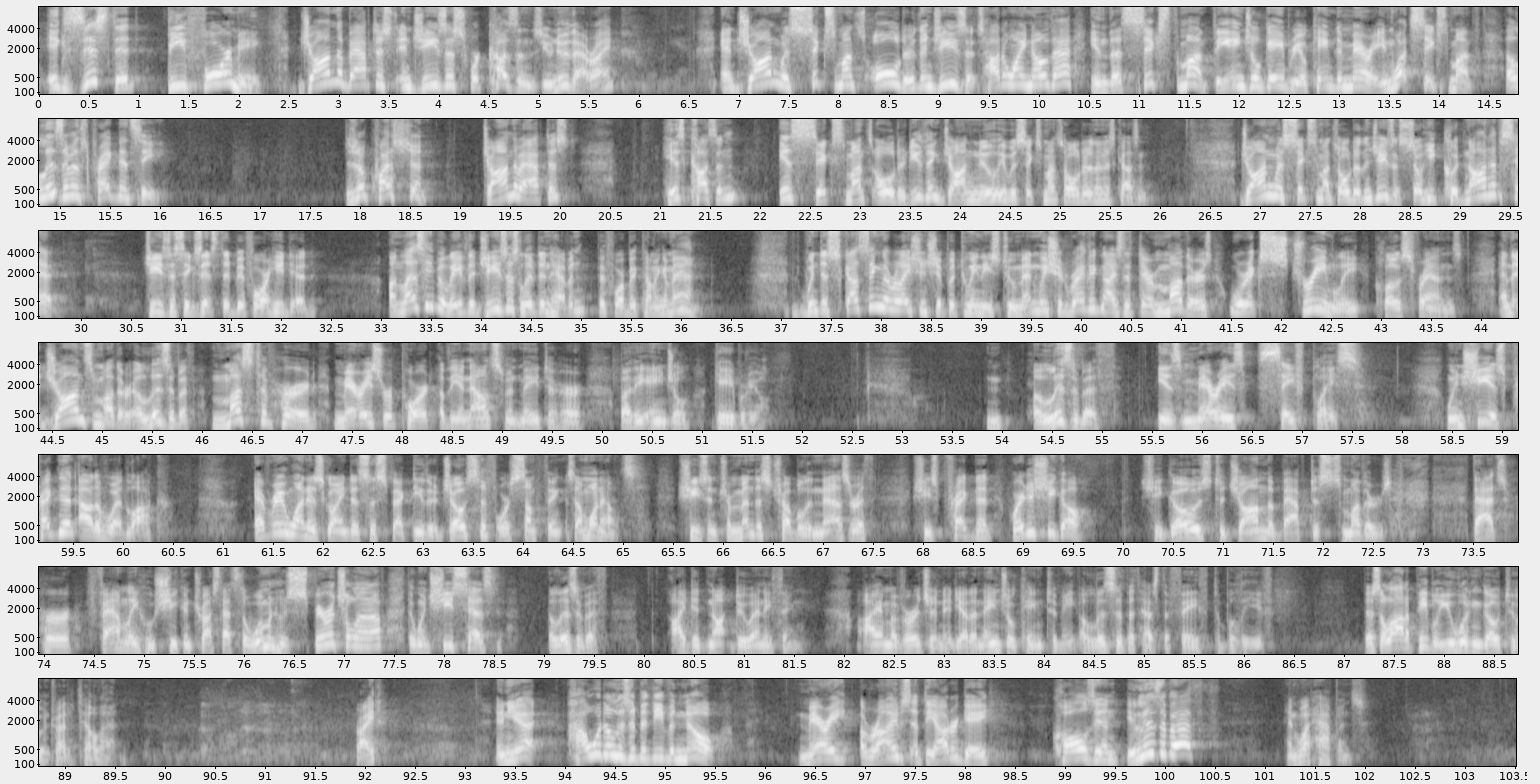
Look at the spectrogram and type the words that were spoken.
Existed before me. John the Baptist and Jesus were cousins. You knew that, right? And John was six months older than Jesus. How do I know that? In the sixth month, the angel Gabriel came to Mary. In what sixth month? Elizabeth's pregnancy. There's no question. John the Baptist, his cousin, is six months older. Do you think John knew he was six months older than his cousin? John was six months older than Jesus, so he could not have said, Jesus existed before he did, unless he believed that Jesus lived in heaven before becoming a man. When discussing the relationship between these two men, we should recognize that their mothers were extremely close friends, and that John's mother, Elizabeth, must have heard Mary's report of the announcement made to her by the angel Gabriel. Elizabeth is Mary's safe place. When she is pregnant out of wedlock, Everyone is going to suspect either Joseph or something, someone else. She's in tremendous trouble in Nazareth. She's pregnant. Where does she go? She goes to John the Baptist's mother's. That's her family who she can trust. That's the woman who's spiritual enough that when she says, Elizabeth, I did not do anything. I am a virgin, and yet an angel came to me. Elizabeth has the faith to believe. There's a lot of people you wouldn't go to and try to tell that right? And yet, how would Elizabeth even know? Mary arrives at the outer gate, calls in Elizabeth, and what happens?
